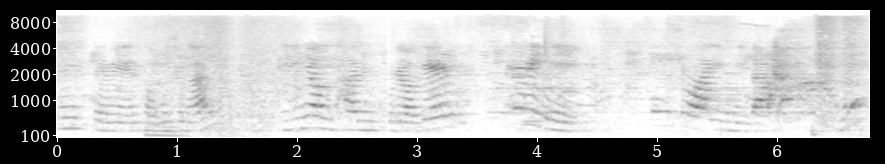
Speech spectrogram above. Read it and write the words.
테니스 대회에서 우승한 2년 반 구력의 혜린이 홍수아입니다.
